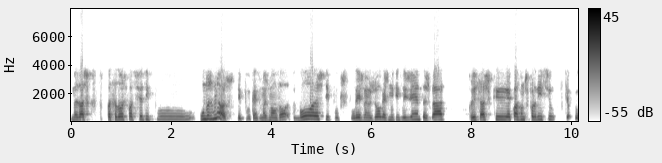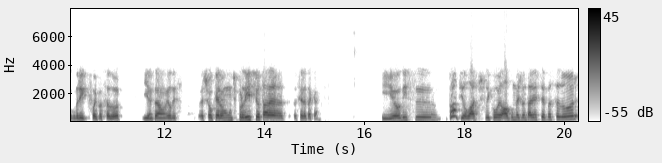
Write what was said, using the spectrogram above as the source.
Mas acho que passadores pode ser tipo um dos melhores. Tipo, tens umas mãos boas, tipo, lês bem o jogo, és muito inteligente a jogar. Por isso acho que é quase um desperdício, porque o Rodrigo foi passador e então ele disse, achou que era um desperdício eu estar a, a ser atacante. E eu disse, pronto, ele lá explicou algumas vantagens de ser passador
